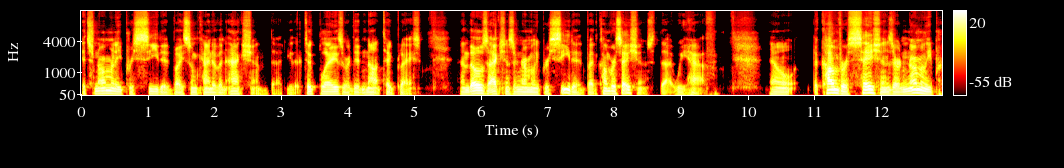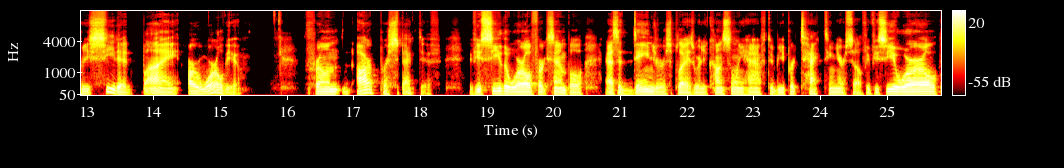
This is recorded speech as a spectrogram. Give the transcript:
It's normally preceded by some kind of an action that either took place or did not take place. And those actions are normally preceded by the conversations that we have. Now, the conversations are normally preceded our worldview. From our perspective, if you see the world, for example, as a dangerous place where you constantly have to be protecting yourself, if you see a world,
